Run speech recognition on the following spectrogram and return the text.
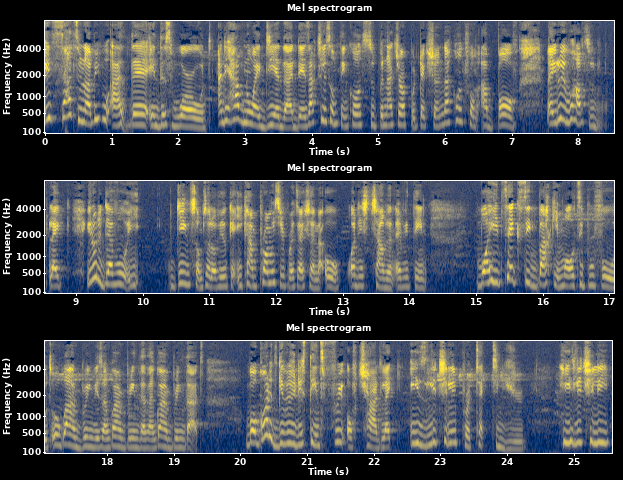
It's sad to know people are there in this world and they have no idea that there's actually something called supernatural protection that comes from above. Like you don't even have to like you know the devil he gives some sort of he can, he can promise you protection that oh all these charms and everything. But he takes it back in multiple folds. Oh, go and bring this, I'm going to bring that, I'm going to bring that. But God is giving you these things free of charge. Like He's literally protecting you. He's literally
